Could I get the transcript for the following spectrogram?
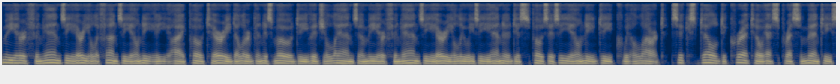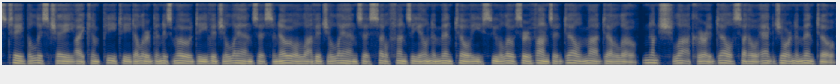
Mir finanziaria la funzione e i poteri dell'organismo di vigilanza Mir finanziaria Louisiana disposizione di quell'art 6 del decreto espressamente stabilisce i compiti dell'organismo di vigilanza sino la vigilanza sul funzionamento e sull'osservanza del modello non la cura del suo aggiornamento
